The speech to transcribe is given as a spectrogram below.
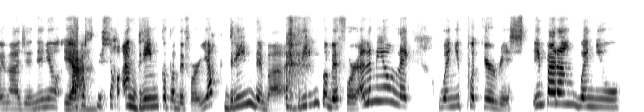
imagine. Yan yung, Yeah. tapos gusto ko, ang dream ko pa before. Yak, dream, di ba? Dream ko before. Alam mo yung like, when you put your wrist, yung parang when you,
